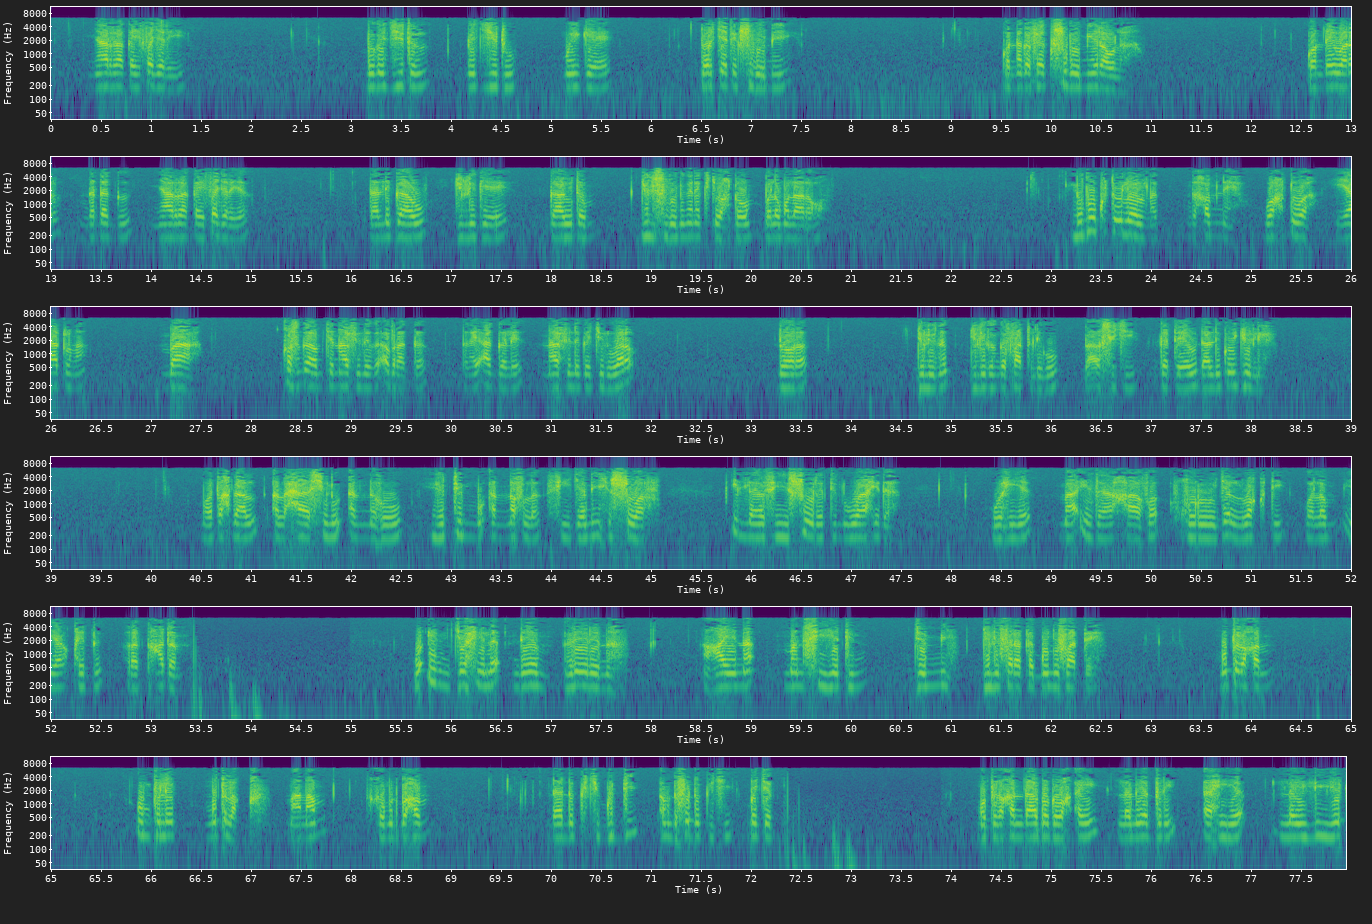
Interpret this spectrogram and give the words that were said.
ñaar rakkay fajar yi bëgg a jiital nga jiitu muy gee door ceeteeg suba mii kon na nga fekk suba mii raw la. Kon day war nga dagg ñaar rakkay fajar ya daldi gaaw julli gee gaaw itam julli nga nekk ci waxtoom bala mu laa raw lu bokkute loolu nag nga xam ne waxtu wa yaatu na mbaa xas nga am ca naafile ga ab rakka da ngay àggale naafile ga ci lu war doora julli nag julli ga nga fàttaliku ba agsi ci nga teew daal di koy julli moo tax daal alxaasilu annahu yutimmu an nafla fi jamihi suwar illa fi suratin waxida وهي ما إذا خاف خروج الوقت ولم يعقد ركعة. وإن جهل ديم ريرنا عين منسية جمي جلسة قل فاته مطلقا أمبلك مطلق. ما نام خمود بهم. دا دك سي غودي أم دفا دك سي بجيت متلخان دا أي لم يدري أهي ليلية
